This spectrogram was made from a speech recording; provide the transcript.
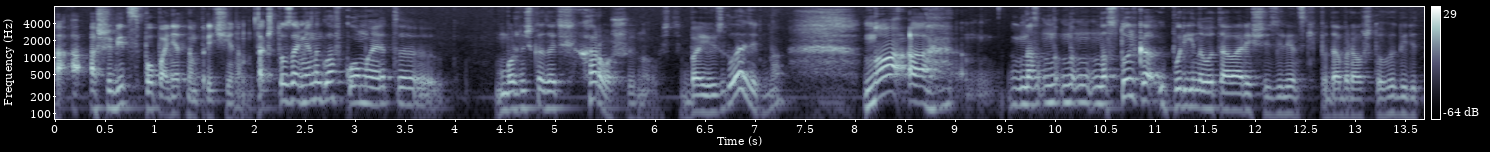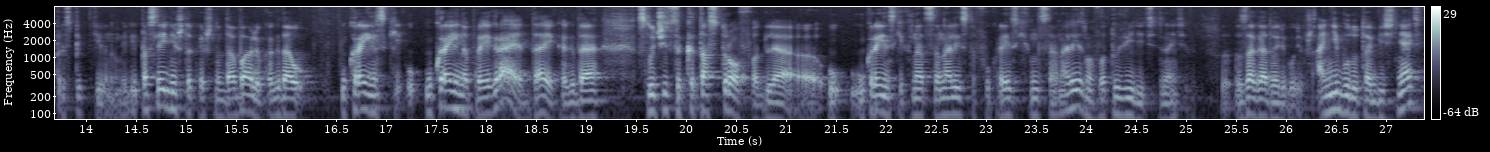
а, ошибиться по понятным причинам. Так что замена главкома это, можно сказать, хорошая новость. Боюсь сглазить, но но э, на, настолько упыриного товарища Зеленский подобрал, что выглядит перспективным. И последнее, что, конечно, добавлю, когда украинский, Украина проиграет, да, и когда случится катастрофа для э, украинских националистов, украинских национализмов, вот увидите, знаете, загадывать будем. Они будут объяснять,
